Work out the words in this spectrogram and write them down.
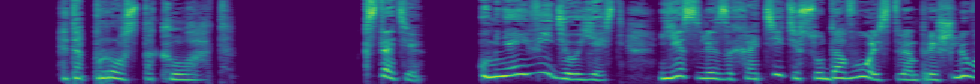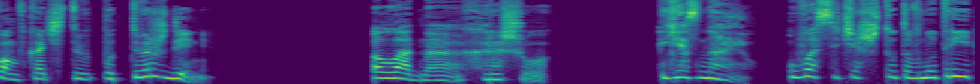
— это просто клад. Кстати, у меня и видео есть. Если захотите, с удовольствием пришлю вам в качестве подтверждения. Ладно, хорошо. Я знаю, у вас сейчас что-то внутри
